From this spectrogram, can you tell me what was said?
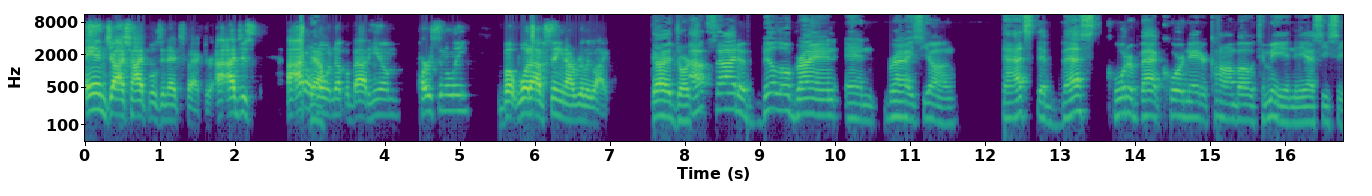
And Josh Heupel's an X factor. I, I just I don't Yeah. know enough about him personally, but what I've seen, I really like. Go ahead, George. Outside of Bill O'Brien and Bryce Young, that's the best quarterback coordinator combo to me in the SEC.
